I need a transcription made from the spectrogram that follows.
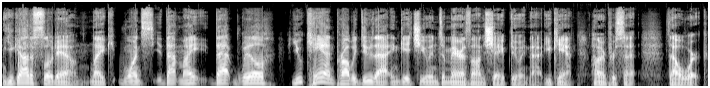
you got to slow down. Like once that might, that will, you can probably do that and get you into marathon shape doing that. You can, 100%. That'll work.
